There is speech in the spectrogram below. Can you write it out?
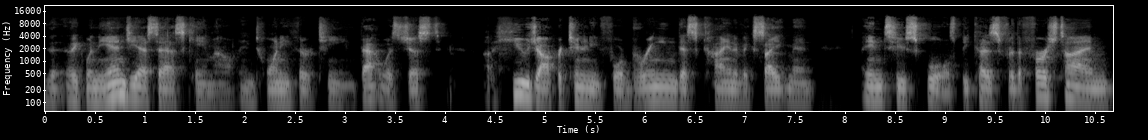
the, like when the NGSS came out in 2013, that was just a huge opportunity for bringing this kind of excitement into schools because for the first time,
